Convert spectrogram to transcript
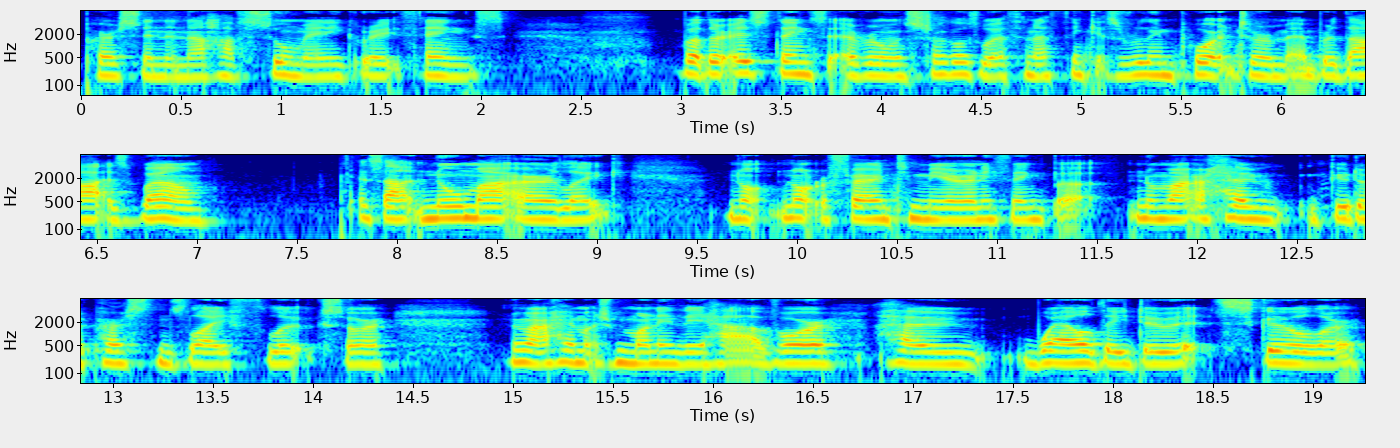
person and I have so many great things. But there is things that everyone struggles with and i think it's really important to remember that as well. Is that no matter like not not referring to me or anything but no matter how good a person's life looks or no matter how much money they have or how well they do at school or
